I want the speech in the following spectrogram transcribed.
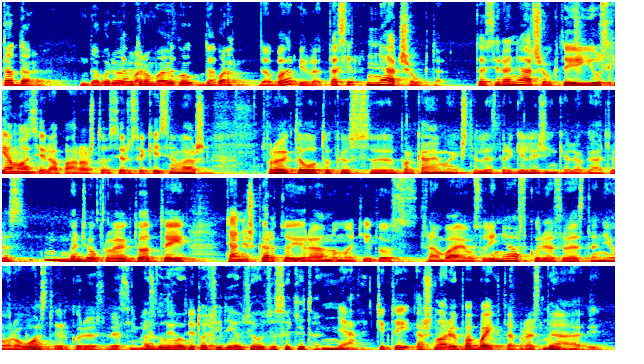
Tada Dabar jau apie tramvajų kol... Dabar? Dabar yra, tas yra neatšaukta. Tas yra neatšaukta. Ir jų schemos yra paruoštos ir, sakysim, aš projektavau tokius e, parkavimo aikštelės prie geležinkelio gatvės, bandžiau projektuoti, tai ten iš karto yra numatytos tramvajaus linijos, kurios ves ten į oro uostą ir kurios ves į miestą. Aš galvoju, kad tos idėjos jau atsisakyta. Ne, tik tai aš noriu pabaigti, ta prasme. Taip.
